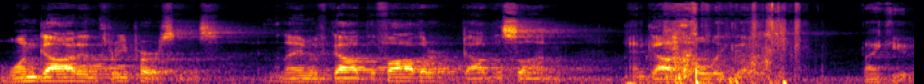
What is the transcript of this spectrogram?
One God in three persons. In the name of God the Father, God the Son, and God the Holy Ghost. Thank you.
